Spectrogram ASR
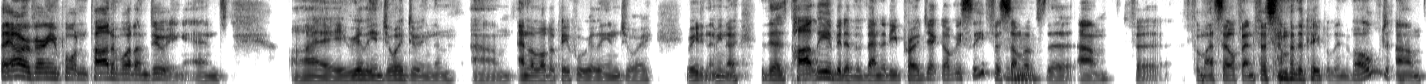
they are a very important part of what I'm doing, and I really enjoy doing them, um, and a lot of people really enjoy reading them. You know, there's partly a bit of a vanity project, obviously, for some Mhm. of the um, for for myself and for some of the people involved. Um,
